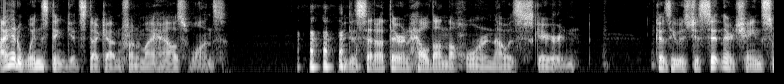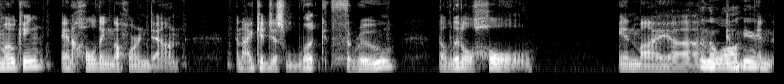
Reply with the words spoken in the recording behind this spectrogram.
I had Winston get stuck out in front of my house once. he just sat out there and held on the horn. I was scared because he was just sitting there chain smoking and holding the horn down. And I could just look through the little hole in my uh In the wall in- here? in-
